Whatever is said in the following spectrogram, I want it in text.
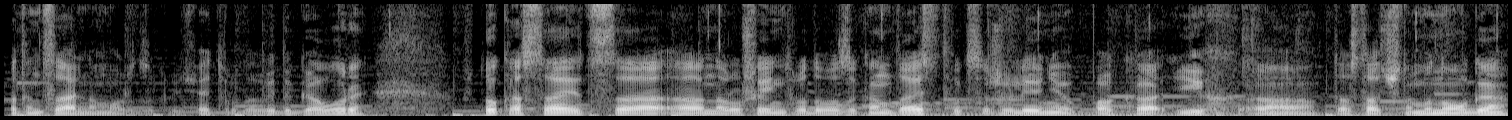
Потенциально может заключать трудовые договоры. Что касается э, нарушений трудового законодательства, к сожалению, пока их э, достаточно много.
